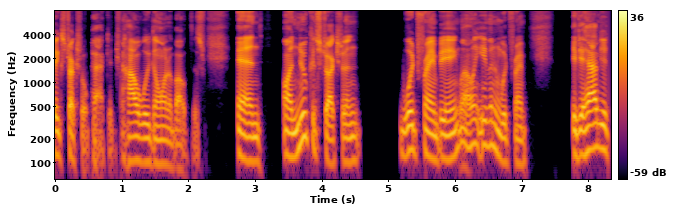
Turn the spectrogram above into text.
big structural package, how are we going about this? And on new construction, wood frame being well, even in wood frame if you have your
